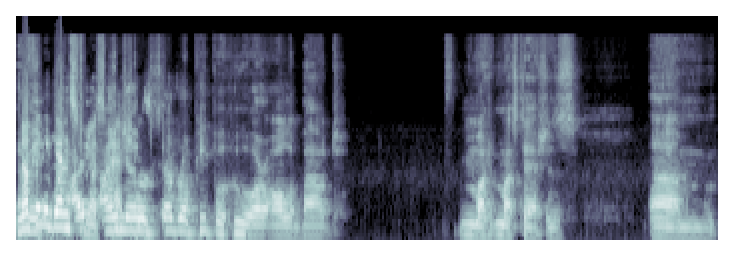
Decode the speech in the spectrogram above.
nothing I mean, against I, mustaches. I know several people who are all about mu- mustaches, um,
